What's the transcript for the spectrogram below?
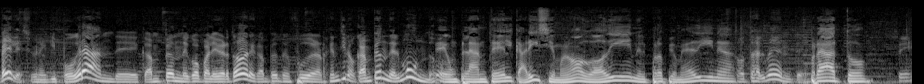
Vélez, un equipo grande, campeón de Copa Libertadores, campeón del fútbol argentino, campeón del mundo. Eh, un plantel carísimo, ¿no? Godín, el propio Medina, Totalmente. Prato. Sí,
